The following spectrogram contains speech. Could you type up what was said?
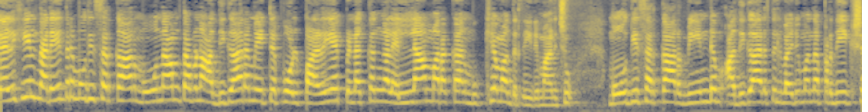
ഡൽഹിയിൽ നരേന്ദ്രമോദി സർക്കാർ മൂന്നാം തവണ അധികാരമേറ്റപ്പോൾ പഴയ പിണക്കങ്ങളെല്ലാം മറക്കാൻ മുഖ്യമന്ത്രി തീരുമാനിച്ചു. മോദി സർക്കാർ വീണ്ടും അധികാരത്തിൽ വരുമെന്ന പ്രതീക്ഷ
